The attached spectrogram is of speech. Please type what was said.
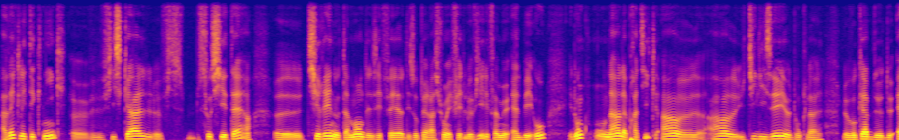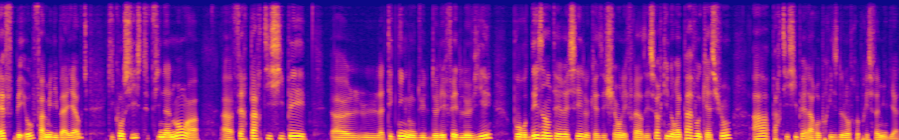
avec les techniques euh, fiscales, sociétaires, euh, tirées notamment des effets, des opérations effets de levier, les fameux LBO. Et donc on a la pratique à, euh, à utiliser donc le vocable de, de FBO, Family Buyout, qui consiste finalement à à faire participer euh, la technique donc, de l'effet de levier pour désintéresser, le cas échéant, les frères et sœurs qui n'auraient pas vocation à participer à la reprise de l'entreprise familiale.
